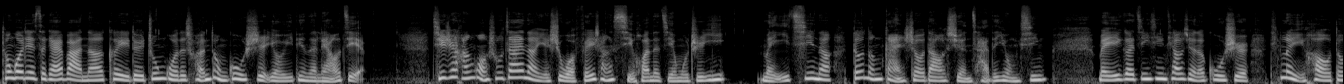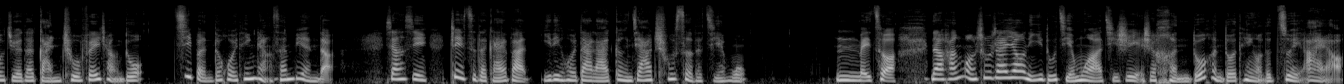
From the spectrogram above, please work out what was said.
通过这次改版呢，可以对中国的传统故事有一定的了解。其实韩广书斋呢，也是我非常喜欢的节目之一。每一期呢，都能感受到选材的用心，每一个精心挑选的故事，听了以后都觉得感触非常多，基本都会听两三遍的。相信这次的改版一定会带来更加出色的节目。嗯，没错。那韩广书斋邀你一读节目啊，其实也是很多很多听友的最爱啊。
